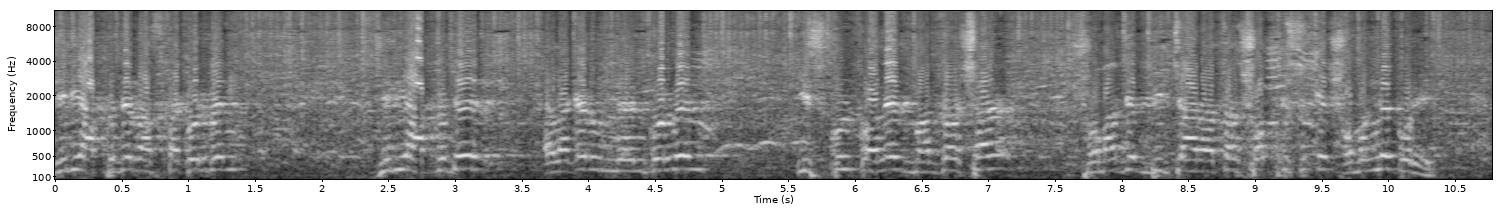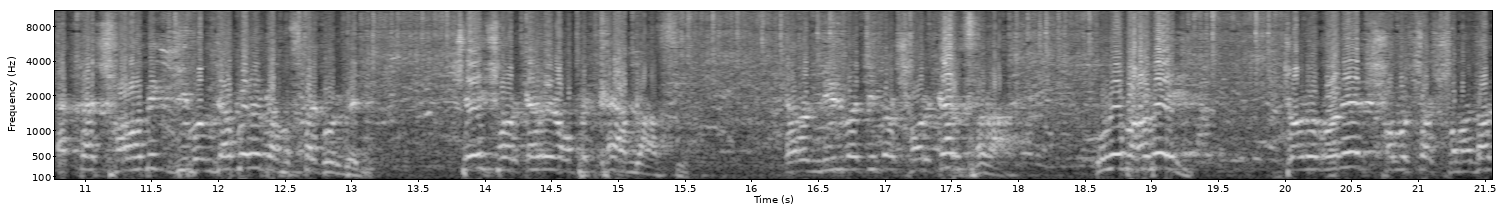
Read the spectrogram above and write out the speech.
যিনি আপনাদের রাস্তা করবেন, যিনি আপনাদের এলাকার উন্নয়ন করবেন, স্কুল, কলেজ, মাদ্রাসা, সমাজের বিচার, আচার সব কিছুকে সমন্বয় করে একটা স্বাভাবিক জীবনযাপনের ব্যবস্থা করবেন। সেই সরকারের অপেক্ষায় আমরা আছি। কারণ নির্বাচিত সরকার ছাড়া কোনোভাবেই জনগণের সমস্যার সমাধান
